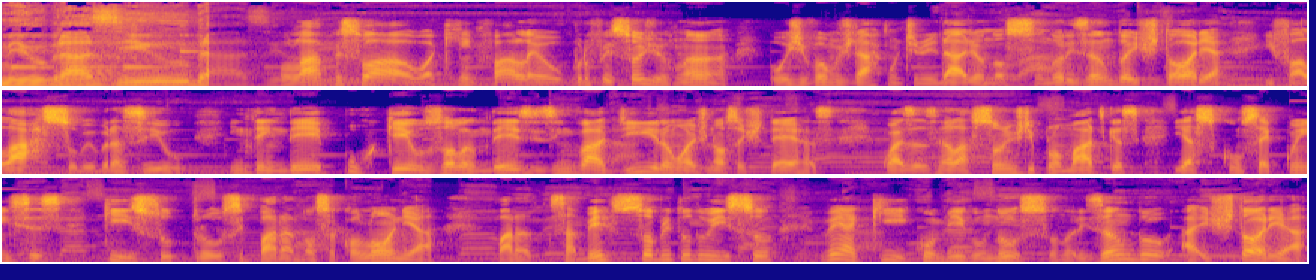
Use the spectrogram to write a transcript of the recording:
Meu Brasil, Brasil. Olá pessoal, aqui quem fala é o professor Jurlan. Hoje vamos dar continuidade ao nosso Sonorizando a História e falar sobre o Brasil, entender por que os holandeses invadiram as nossas terras, quais as relações diplomáticas e as consequências que isso trouxe para a nossa colônia. Para saber sobre tudo isso, vem aqui comigo no Sonorizando a História,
